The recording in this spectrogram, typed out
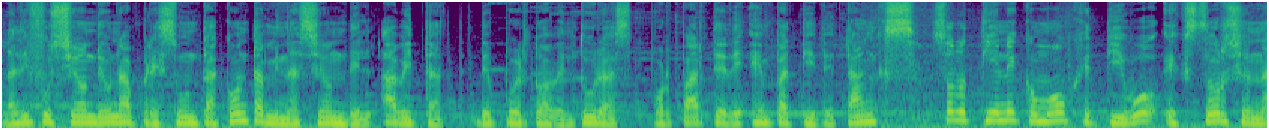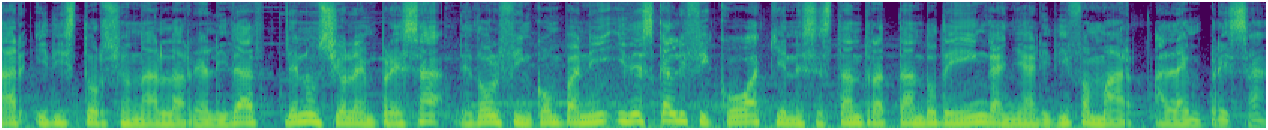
la difusión de una presunta contaminación del hábitat de Puerto Aventuras por parte de Empathy the Tanks solo tiene como objetivo extorsionar y distorsionar la realidad, denunció la empresa de Dolphin Company y descalificó a quienes están tratando de engañar y difamar a la empresa.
